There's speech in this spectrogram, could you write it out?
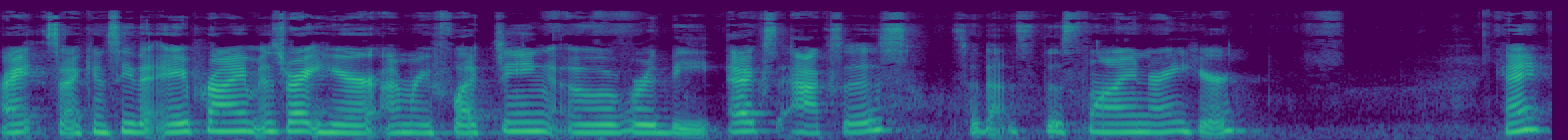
Right, so I can see that A prime is right here. I'm reflecting over the x-axis, so that's this line right here. Okay,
